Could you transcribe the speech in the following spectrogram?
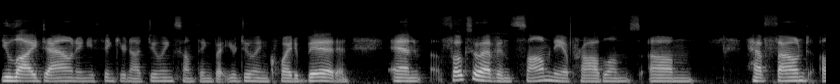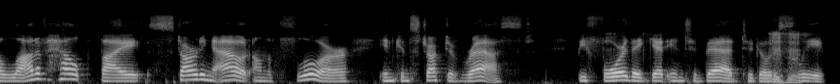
you lie down and you think you're not doing something, but you're doing quite a bit. And and folks who have insomnia problems um, have found a lot of help by starting out on the floor in constructive rest before they get into bed to go to sleep.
